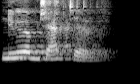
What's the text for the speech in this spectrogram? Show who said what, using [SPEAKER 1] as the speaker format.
[SPEAKER 1] New objective.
